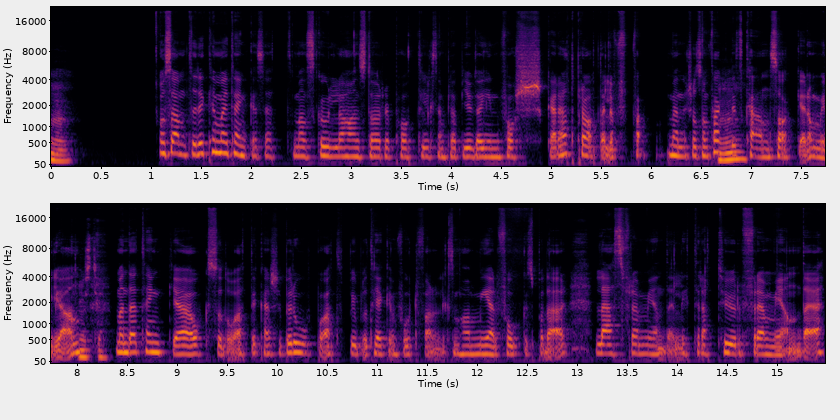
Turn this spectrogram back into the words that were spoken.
Mm. Och samtidigt kan man ju tänka sig att man skulle ha en större pott, till exempel att bjuda in forskare att prata, eller människor som faktiskt mm. kan saker om miljön. Men där tänker jag också då att det kanske beror på att biblioteken fortfarande liksom har mer fokus på det här läsfrämjande, litteraturfrämjande,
